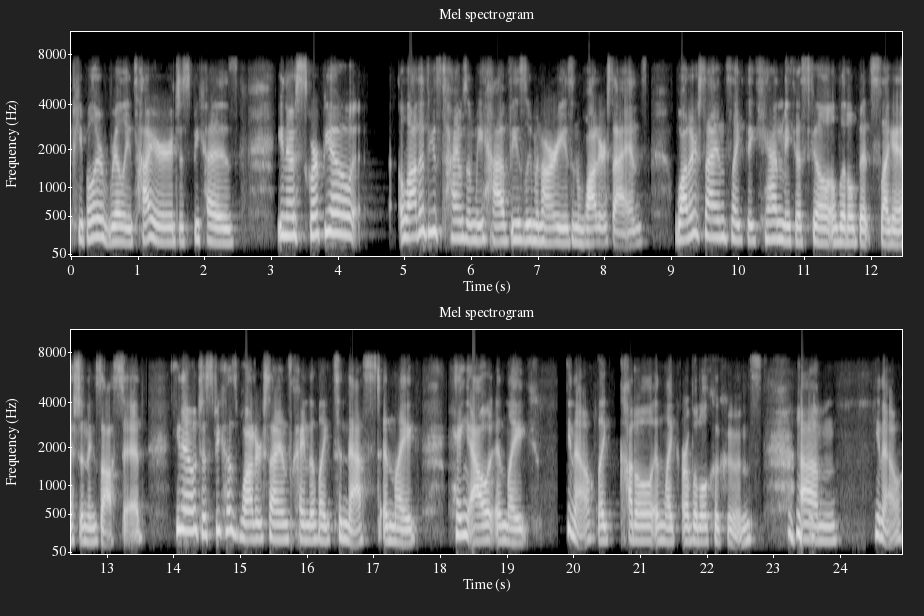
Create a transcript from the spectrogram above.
People are really tired just because, you know, Scorpio a lot of these times when we have these luminaries and water signs, water signs like they can make us feel a little bit sluggish and exhausted. You know, just because water signs kind of like to nest and like hang out and like, you know, like cuddle in like our little cocoons. um, you know,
